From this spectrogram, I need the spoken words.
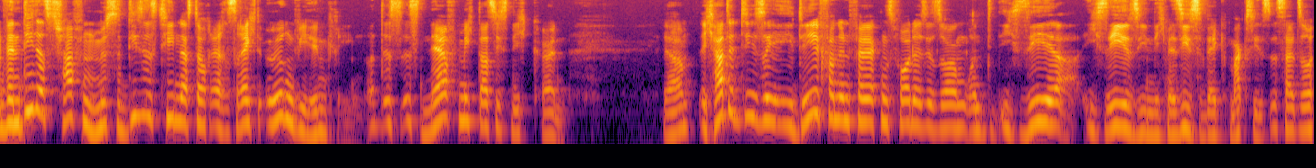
Und wenn die das schaffen, müsste dieses Team das doch erst recht irgendwie hinkriegen. Und es, es nervt mich, dass sie es nicht können. Ja, ich hatte diese Idee von den Falcons vor der Saison und ich sehe, ich sehe sie nicht mehr. Sie ist weg, Maxi. Es ist halt so,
